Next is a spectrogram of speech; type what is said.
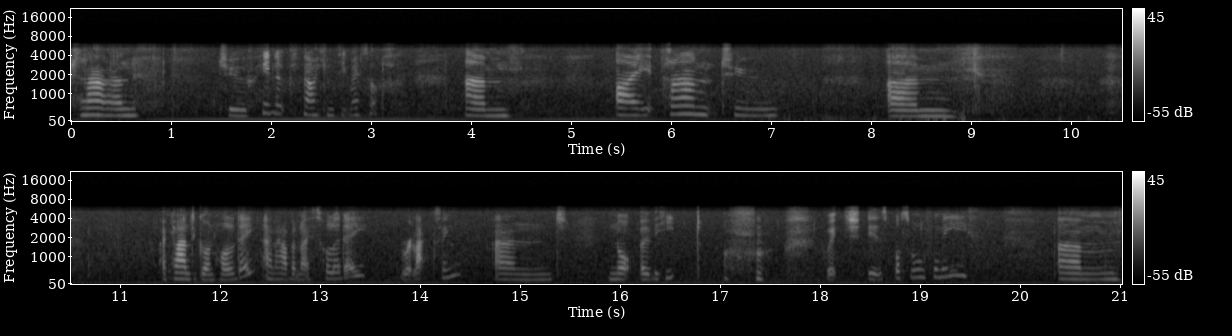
plan to. Hey, look! Now I can see myself. Um, I plan to. I plan to go on holiday and have a nice holiday, relaxing and not overheat, which is possible for me. Um,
